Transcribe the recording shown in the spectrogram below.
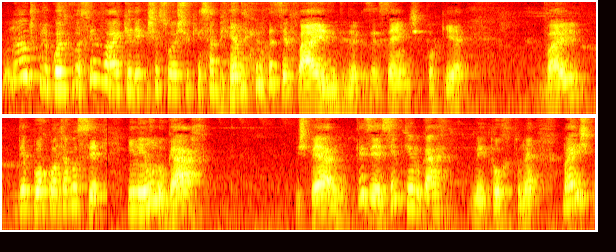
Não é o tipo de coisa que você vai querer que as pessoas fiquem sabendo que você faz, entendeu? Que você sente, porque vai depor contra você. Em nenhum lugar, espero, quer dizer, sempre tem lugar meio torto, né? Mas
